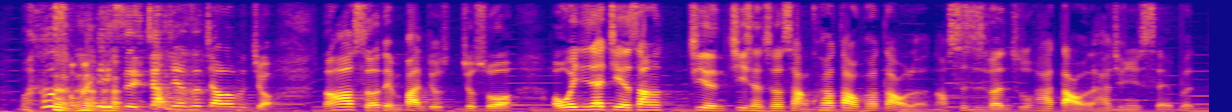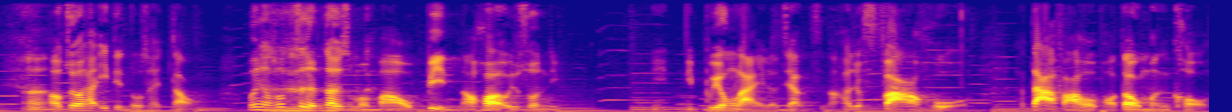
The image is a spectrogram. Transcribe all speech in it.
我说什么意思？叫计程车叫那么久？然后他十二点半就就说哦，我已经在计程上计计程车上，快要到快要到了。然后四十分就说他到了，他先去 seven，嗯然后最后他一点多才到。我想说这个人到底什么毛病？然后后来我就说你你你不用来了这样子，然后他就发火。大发火跑到门口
